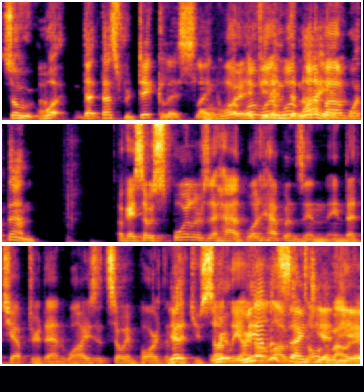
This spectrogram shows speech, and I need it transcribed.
So what? That that's ridiculous. Like, Well, what- if what- you didn't what- what deny about- it, what then? Okay, so spoilers ahead. What happens in in that chapter then? Why is it so important Yeah, that you suddenly we- are we not haven't allowed to signed talk the about it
